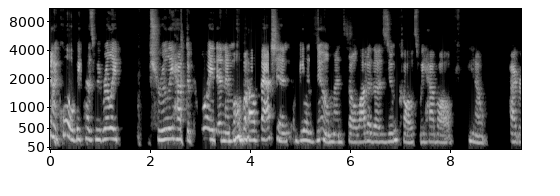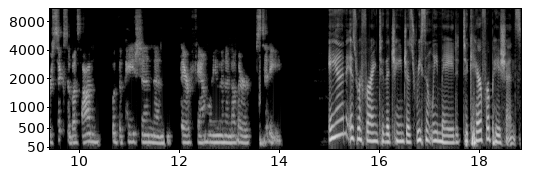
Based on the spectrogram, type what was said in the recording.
kind of cool because we really truly have deployed in a mobile fashion via Zoom. And so a lot of the Zoom calls, we have all, you know, five or six of us on with the patient and their family in another city. Anne is referring to the changes recently made to care for patients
